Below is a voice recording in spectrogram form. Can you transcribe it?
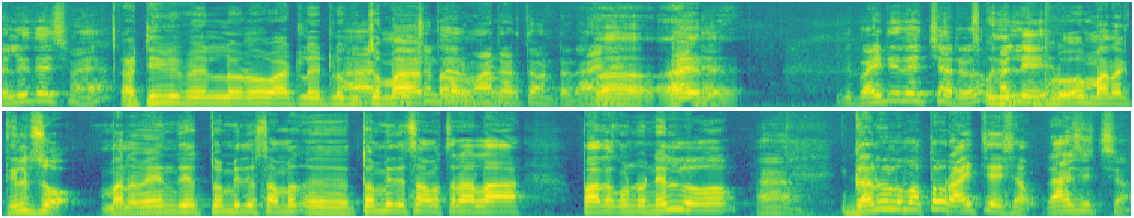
తెలుగుదేశమే. టీవీ పేర్లోను వాటిలో ఇట్లా కూర్చుంటారు మాట్లాడుతూ మాట్లాడుతూ ఉంటారు. ఆయనే. ఇది బయటికి తెచ్చారు మళ్ళీ ఇప్పుడు మనకు తెలుసు మనం ఏంది తొమ్మిది సంవ తొమ్మిది సంవత్సరాల పదకొండు నెలలు గనులు మొత్తం రాయిచ్చేసాం రాసిచ్చాం.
